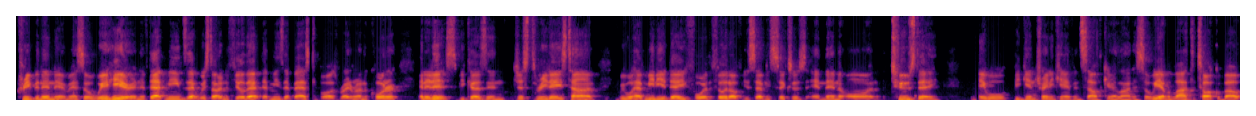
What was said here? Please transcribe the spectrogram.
creeping in there, man. So we're here. And if that means that we're starting to feel that, that means that basketball is right around the corner. And it is because in just three days' time, we will have media day for the Philadelphia 76ers. And then on Tuesday, they will begin training camp in South Carolina. So we have a lot to talk about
